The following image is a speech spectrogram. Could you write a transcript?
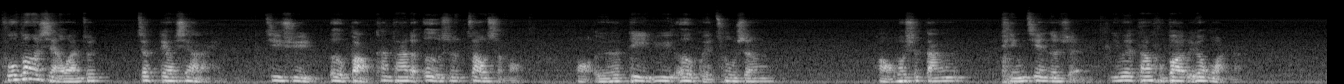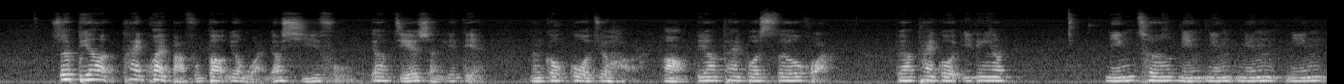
福报享完就就掉下来，继续恶报，看他的恶是造什么，哦，有的地狱恶鬼畜生，哦，或是当。贫贱的人，因为他福报都用完了，所以不要太快把福报用完，要惜福，要节省一点，能够过就好了啊！不要太过奢华，不要太过一定要名车名名名名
